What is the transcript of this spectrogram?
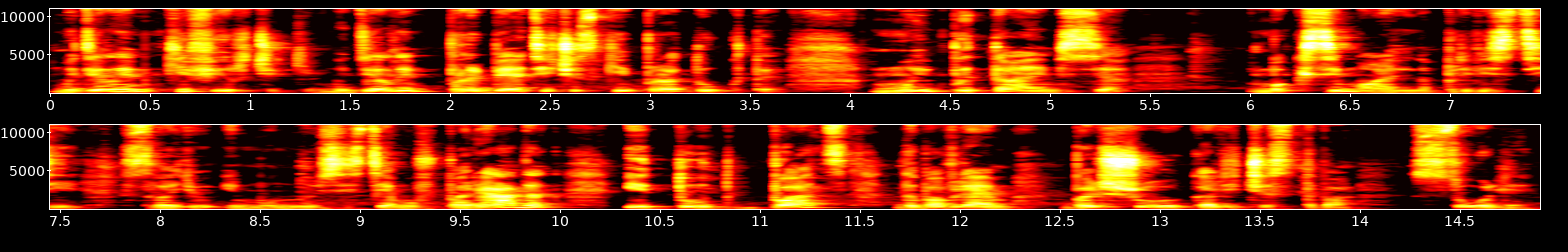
мы делаем кефирчики, мы делаем пробиотические продукты, мы пытаемся максимально привести свою иммунную систему в порядок, и тут, бац, добавляем большое количество соли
